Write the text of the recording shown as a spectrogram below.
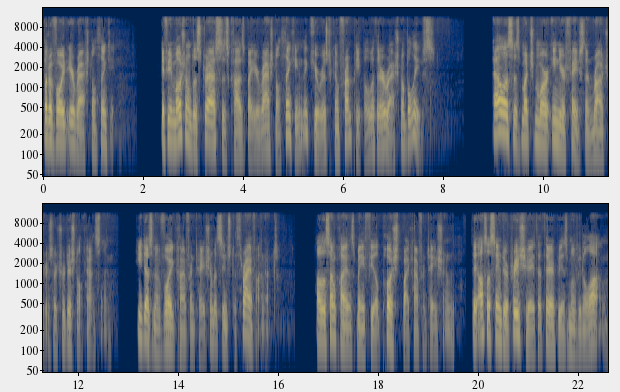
but avoid irrational thinking. If emotional distress is caused by irrational thinking, the cure is to confront people with their irrational beliefs. Ellis is much more in your face than Rogers or traditional counseling. He doesn't avoid confrontation, but seems to thrive on it. Although some clients may feel pushed by confrontation, they also seem to appreciate that therapy is moving along.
